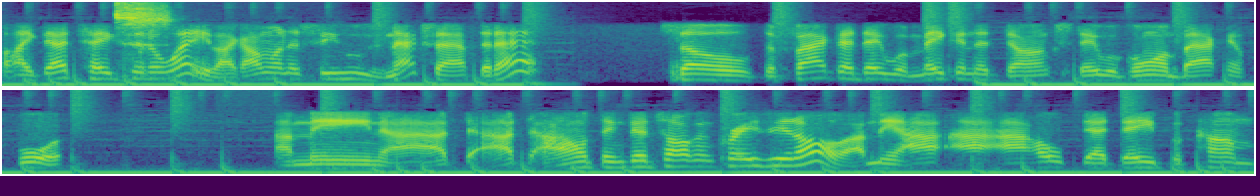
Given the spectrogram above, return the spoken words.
Like that takes it away. Like I want to see who's next after that. So the fact that they were making the dunks, they were going back and forth. I mean, I, I, I don't think they're talking crazy at all. I mean, I, I, I hope that they become,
